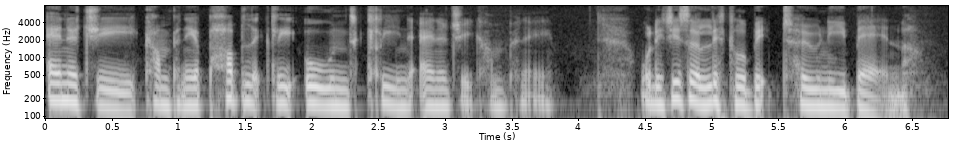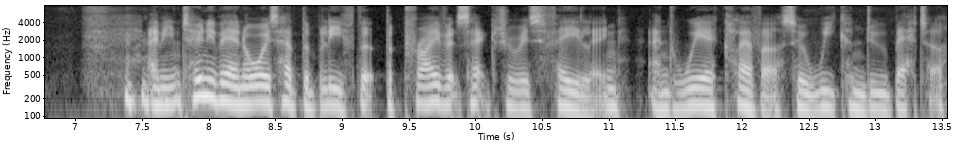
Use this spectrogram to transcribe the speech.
energy company, a publicly owned clean energy company. Well, it is a little bit Tony Benn. I mean, Tony Benn always had the belief that the private sector is failing and we're clever, so we can do better.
